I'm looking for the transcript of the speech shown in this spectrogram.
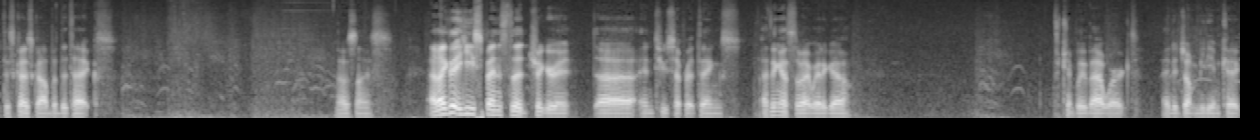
this guy's got the techs. That was nice. I like that he spends the trigger uh, in two separate things. I think that's the right way to go. I can't believe that worked. I had to jump medium kick.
